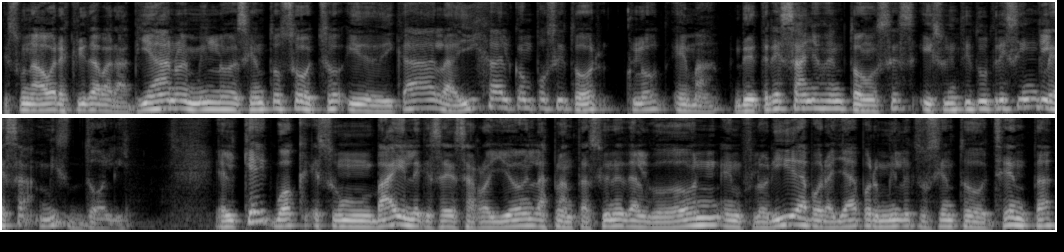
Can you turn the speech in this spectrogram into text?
Es una obra escrita para piano en 1908 y dedicada a la hija del compositor Claude Emma, de tres años entonces, y su institutriz inglesa, Miss Dolly. El cakewalk es un baile que se desarrolló en las plantaciones de algodón en Florida por allá por 1880,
